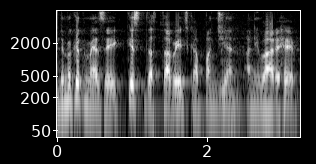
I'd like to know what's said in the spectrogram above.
निम्नलिखित में से किस दस्तावेज़ का पंजीयन अनिवार्य है?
